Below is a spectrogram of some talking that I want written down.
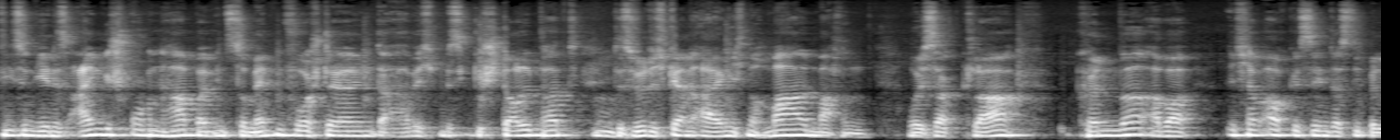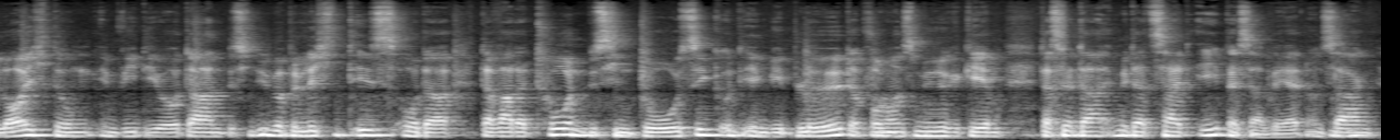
dies und jenes eingesprochen habe beim Instrumenten vorstellen, da habe ich ein bisschen gestolpert. Mhm. Das würde ich gerne eigentlich nochmal machen. Wo ich sage, klar, können wir, aber ich habe auch gesehen, dass die Beleuchtung im Video da ein bisschen überbelichtet ist oder da war der Ton ein bisschen dosig und irgendwie blöd, obwohl wir uns Mühe gegeben, dass wir da mit der Zeit eh besser werden und sagen, mhm.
